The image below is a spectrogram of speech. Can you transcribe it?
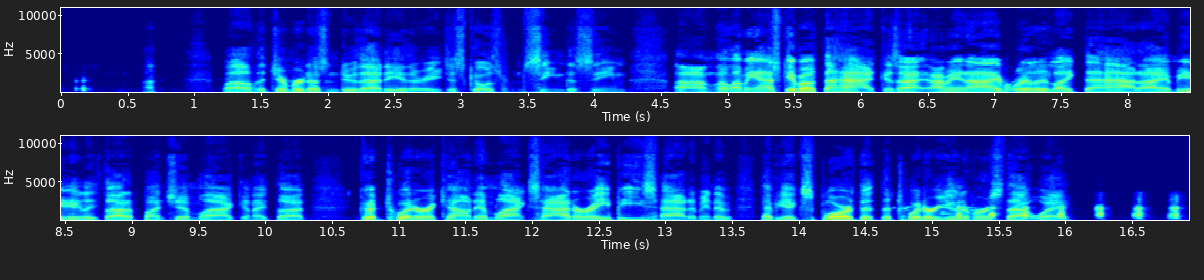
Well, the Jimmer doesn't do that either. He just goes from scene to scene. Um, well, let me ask you about the hat because I, I mean, I really like the hat. I immediately thought of Punch Imlach, and I thought, good Twitter account, Imlach's hat or AB's hat. I mean, have, have you explored the, the Twitter universe that way?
